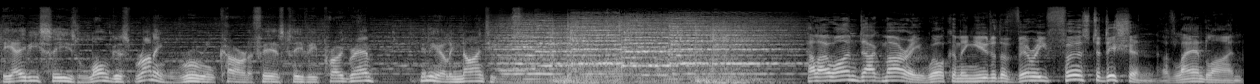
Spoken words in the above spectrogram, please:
the ABC's longest running rural current affairs TV program in the early 90s. Hello, I'm Doug Murray, welcoming you to the very first edition of Landline.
